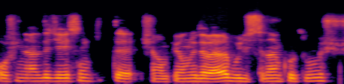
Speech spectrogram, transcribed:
O finalde Jason Kidd de şampiyonluğuyla beraber bu listeden kurtulmuş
